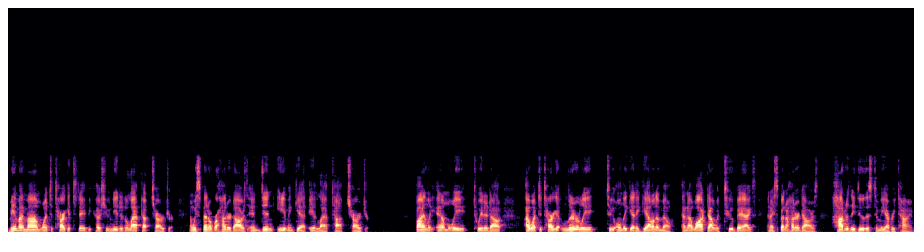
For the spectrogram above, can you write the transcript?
Me and my mom went to Target today because she needed a laptop charger, and we spent over $100 and didn't even get a laptop charger. Finally, Emily tweeted out, I went to Target literally to only get a gallon of milk, and I walked out with two bags and I spent $100. How do they do this to me every time?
